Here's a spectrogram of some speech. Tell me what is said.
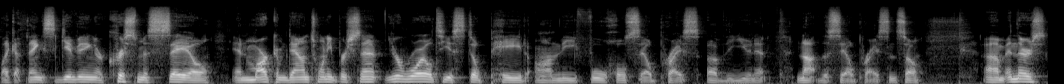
like a Thanksgiving or Christmas sale and mark them down 20%, your royalty is still paid on the full wholesale price of the unit, not the sale price. And so um, and there's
